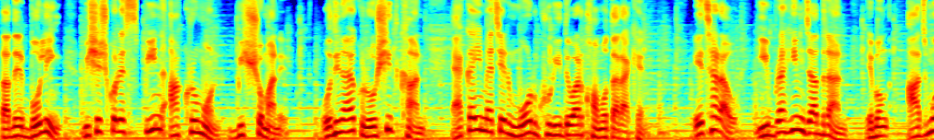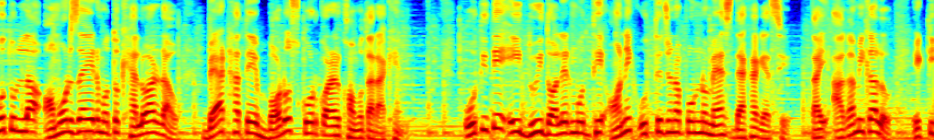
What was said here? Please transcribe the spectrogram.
তাদের বোলিং, বিশেষ করে স্পিন আক্রমণ, বিশ্বমানের। অধিনায়ক রশিদ খান একাই ম্যাচের মোড় ঘুরিয়ে দেওয়ার ক্ষমতা রাখেন। এছাড়াও, ইব্রাহিম জাদরান এবং আজমতুল্লাহ অমরজাইয়ের মতো খেলোয়াড়রাও ব্যাট হাতে বড় স্কোর করার ক্ষমতা রাখেন। অতীতে এই দুই দলের মধ্যে অনেক উত্তেজনাপূর্ণ ম্যাচ দেখা গেছে, তাই আগামীকালও একটি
